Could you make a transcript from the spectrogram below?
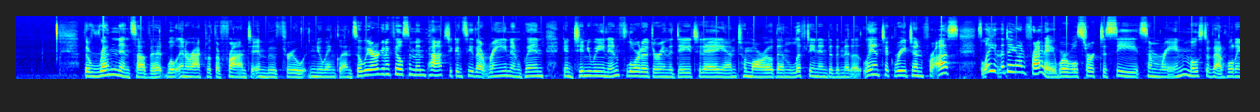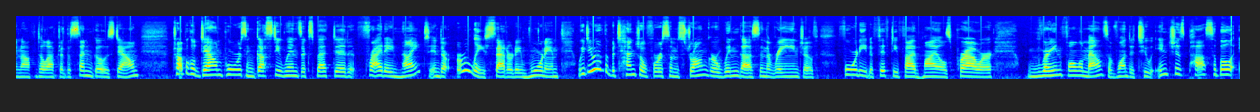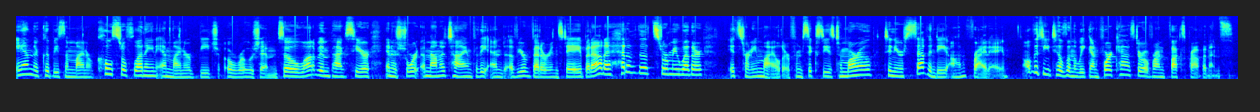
the remnants of it will interact with the front and move through New England. So we are going to feel some impacts. You can see that rain and wind continuing in Florida during the day today and tomorrow, then lifting into the mid-Atlantic region. For us, it's late in the day on Friday where we'll start to see some rain, most of that holding off until after the sun goes down. Tropical downpours and gusty winds expected Friday night into early Saturday morning. We do have the potential for some stronger wind gusts in the range of 40 to 55 miles per hour. Rainfall amounts of 1 to 2 inches possible, and there could be some minor coastal flooding and minor beach erosion. So a lot of impacts here in a short amount of time for the end of your Veterans Day. But out ahead of the stormy weather, it's turning milder from 60s tomorrow to near 70 on Friday. All the details on the weekend forecast are over on Fox Providence.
